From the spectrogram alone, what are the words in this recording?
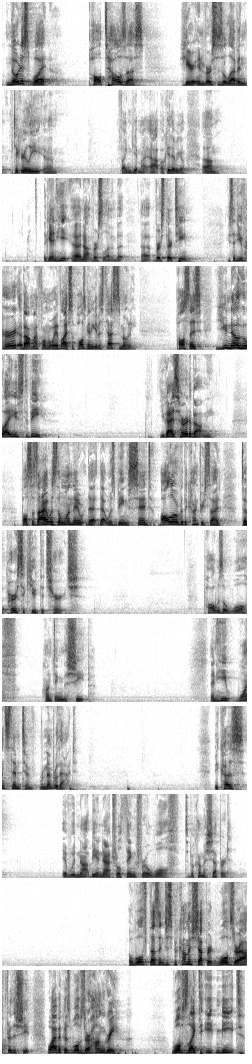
notice what Paul tells us here in verses 11, particularly um, if I can get my app. Okay, there we go. Um, again, he, uh, not verse 11, but uh, verse 13. He said, You've heard about my former way of life. So Paul's going to give his testimony. Paul says, You know who I used to be. You guys heard about me. Paul says, I was the one they, that, that was being sent all over the countryside to persecute the church. Paul was a wolf hunting the sheep. And he wants them to remember that because it would not be a natural thing for a wolf to become a shepherd. A wolf doesn't just become a shepherd, wolves are after the sheep. Why? Because wolves are hungry. Wolves like to eat meat,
